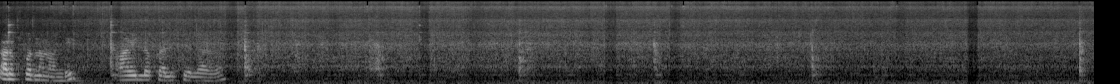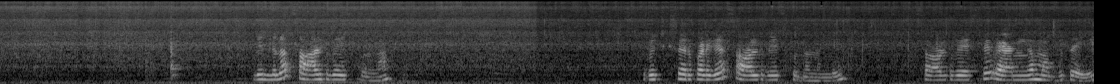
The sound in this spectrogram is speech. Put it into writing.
కలుపుకుందామండి. ఆయిల్లో కలిసేలాగా. ఇందులో సాల్ట్ వేసుకున్నాం రుచికి సరిపడిగా సాల్ట్ వేసుకుందామండి. సాల్ట్ వేస్తే వేగంగా మగ్గుతాయి.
